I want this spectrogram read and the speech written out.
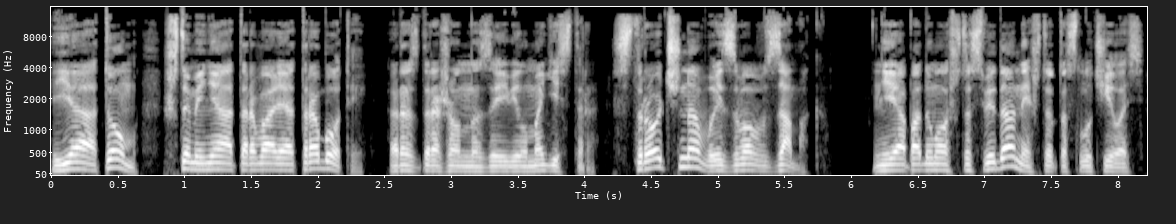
«Я о том, что меня оторвали от работы», — раздраженно заявил магистр, строчно вызвав в замок. Я подумал, что с Виданой что-то случилось.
